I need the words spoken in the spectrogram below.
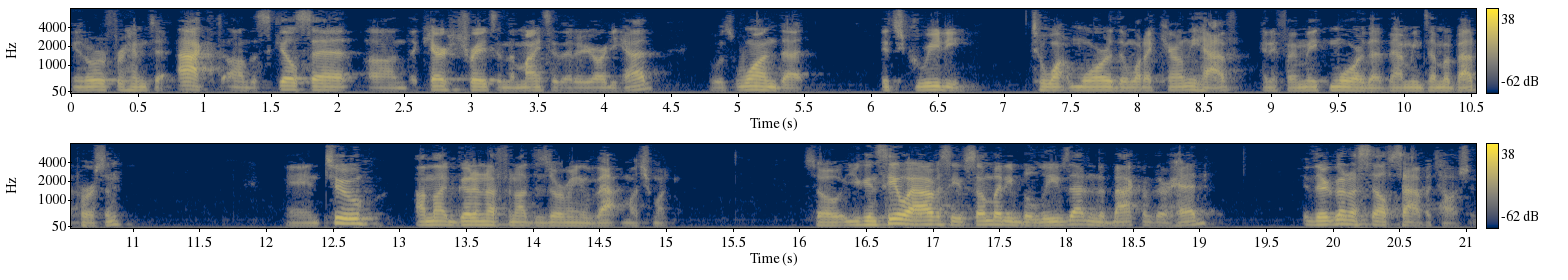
in order for him to act on the skill set, on the character traits, and the mindset that he already had. It was one that it's greedy to want more than what I currently have. And if I make more, that, that means I'm a bad person. And two, I'm not good enough and not deserving of that much money. So you can see why, obviously, if somebody believes that in the back of their head, they're going to self sabotage in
